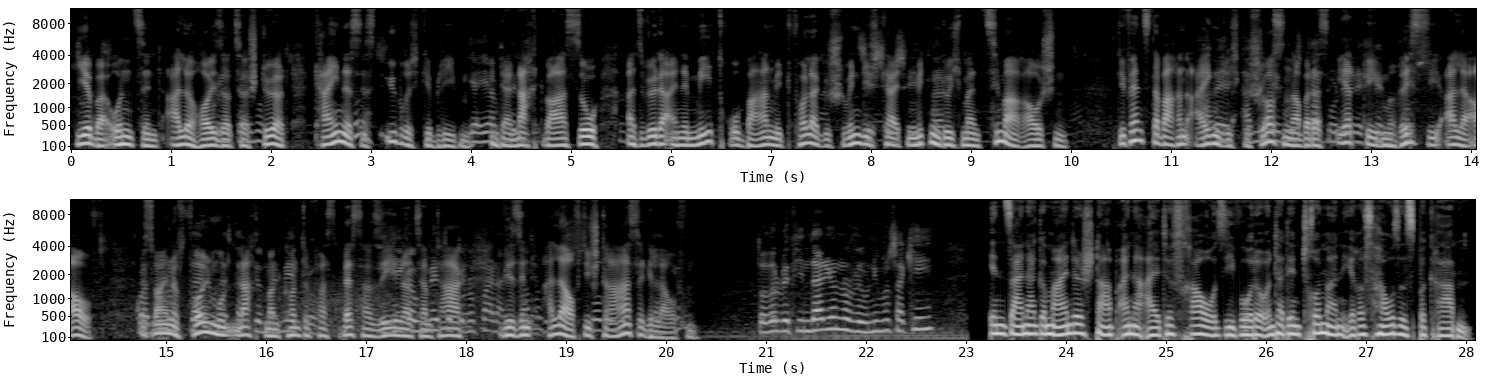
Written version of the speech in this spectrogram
Hier bei uns sind alle Häuser zerstört, keines ist übrig geblieben. In der Nacht war es so, als würde eine Metrobahn mit voller Geschwindigkeit mitten durch mein Zimmer rauschen. Die Fenster waren eigentlich geschlossen, aber das Erdbeben riss sie alle auf. Es war eine Vollmondnacht, man konnte fast besser sehen als am Tag. Wir sind alle auf die Straße gelaufen. In seiner Gemeinde starb eine alte Frau. Sie wurde unter den Trümmern ihres Hauses begraben.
